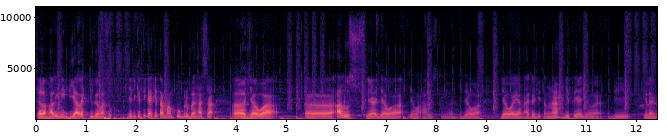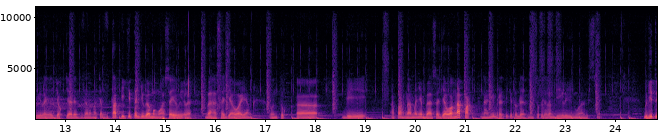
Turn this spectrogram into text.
dalam hal ini dialek juga masuk. Jadi ketika kita mampu berbahasa uh, Jawa uh, alus ya Jawa Jawa alus tuh Jawa Jawa yang ada di tengah gitu ya Jawa di wilayah-wilayah Jogja dan segala macam. Tapi kita juga menguasai wilayah, bahasa Jawa yang untuk uh, di apa namanya bahasa Jawa ngapak. Nah ini berarti kita udah masuk ke dalam bilingualisme begitu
